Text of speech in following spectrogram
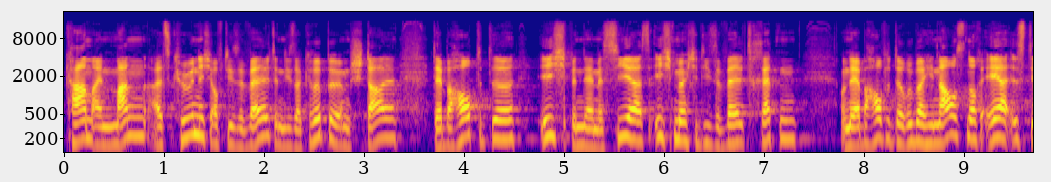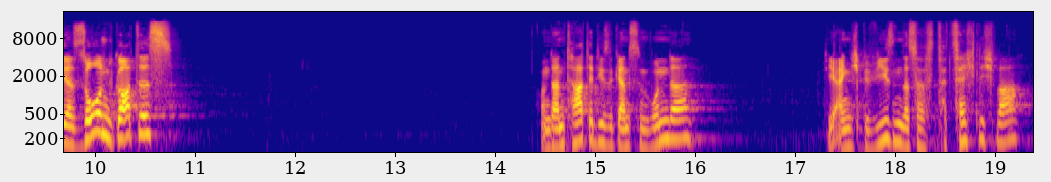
kam ein Mann als König auf diese Welt in dieser Krippe im Stall, der behauptete, ich bin der Messias, ich möchte diese Welt retten. Und er behauptet darüber hinaus noch, er ist der Sohn Gottes. Und dann tat er diese ganzen Wunder, die eigentlich bewiesen, dass es tatsächlich war.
